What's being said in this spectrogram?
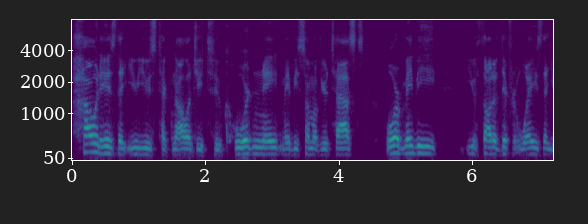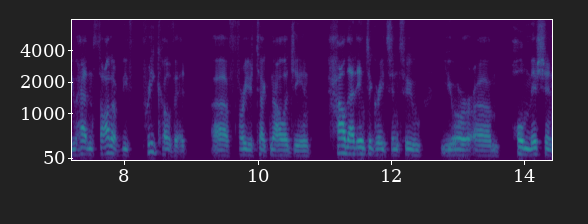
how it is that you use technology to coordinate maybe some of your tasks, or maybe you've thought of different ways that you hadn't thought of pre-COVID uh, for your technology, and how that integrates into your um, whole mission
